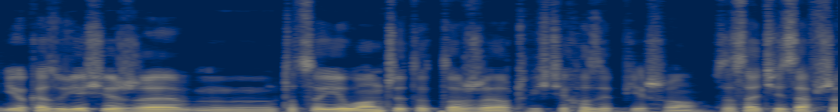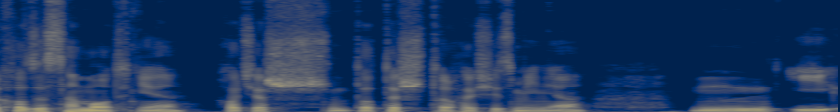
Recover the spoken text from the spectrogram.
I okazuje się, że mm, to, co je łączy, to to, że oczywiście chodzę pieszo. W zasadzie zawsze chodzę samotnie, chociaż to też trochę się zmienia. Mm, I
